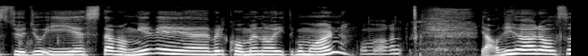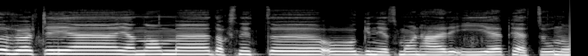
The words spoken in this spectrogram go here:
studio i Stavanger. Velkommen og riktig god morgen morgen. God morgen. Ja, Vi har altså hørt i, gjennom Dagsnytt og Nyhetsmorgen her i P2 nå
